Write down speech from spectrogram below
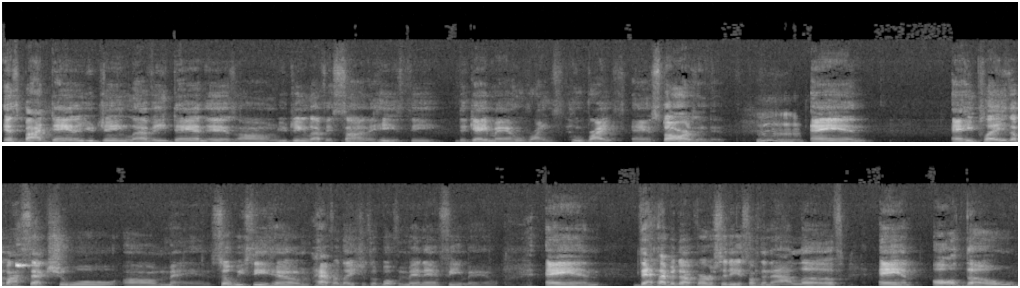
It's by Dan and Eugene Levy. Dan is um, Eugene Levy's son, and he's the the gay man who writes who writes and stars in it. Hmm. And and he plays a bisexual um, man. So we see him have relations with both men and female, and that type of diversity is something that I love. And although,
